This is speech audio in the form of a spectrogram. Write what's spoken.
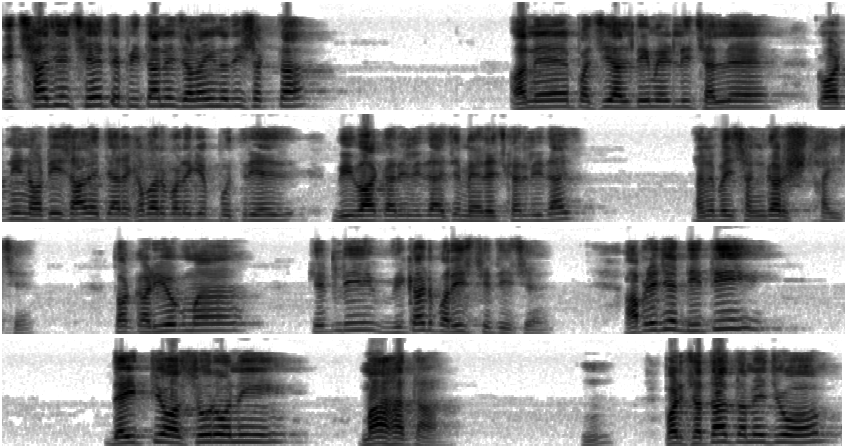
ઈચ્છા જે છે તે પિતાને જણાવી નથી શકતા. અને પછી અલ્ટિમેટલી છેલ્લે કોર્ટની નોટિસ આવે ત્યારે ખબર પડે કે પુત્રીએ વિવાહ કરી લીધા છે મેરેજ કરી લીધા છે, અને પછી સંઘર્ષ થાય છે. તો કળિયુગમાં કેટલી વિકટ પરિસ્થિતિ છે. આપણે જે દીતિ દૈત્યો અસુરોની માં હતા. પણ છતાં તમે જુઓ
